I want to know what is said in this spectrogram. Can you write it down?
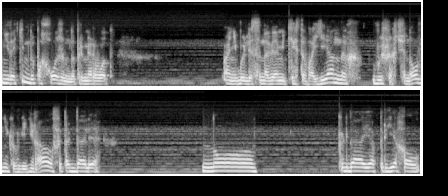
не таким, но похожим. Например, вот они были сыновьями каких-то военных, высших чиновников, генералов и так далее. Но когда я приехал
